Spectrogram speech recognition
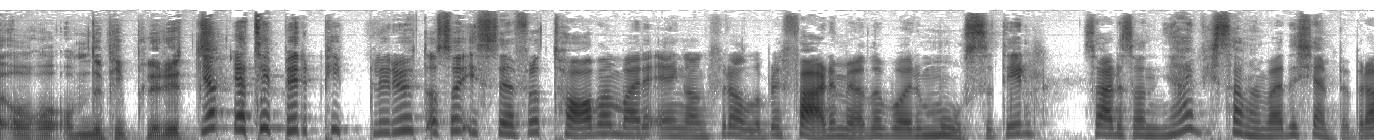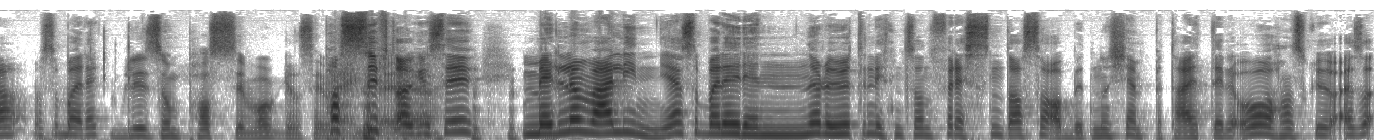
å, om du pipler ut. Ja, jeg tipper pipler ut. Og så istedenfor å ta den bare en gang for alle og bli ferdig med det, bare mose til, så er det sånn Ja, vi samarbeider kjempebra. Og så bare Blir sånn passiv-aggressiv. Passivt-aggressiv. Mellom hver linje så bare renner det ut en liten sånn 'forresten, da sa Abid noe kjempeteit', eller 'å, han skulle altså,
